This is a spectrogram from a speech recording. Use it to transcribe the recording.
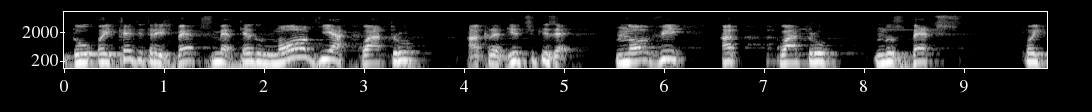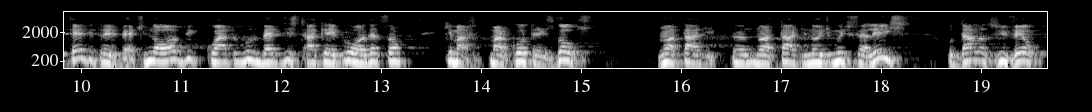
do 83 Bets metendo 9 a 4, acredite se quiser, 9 a 4 nos bets. 83 bets, 9, 4 nos bets. Destaque aí para o Anderson, que mar marcou três gols. Numa tarde, numa tarde noite muito feliz, o Dallas viveu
